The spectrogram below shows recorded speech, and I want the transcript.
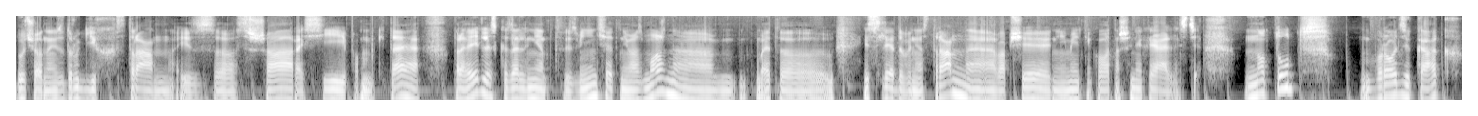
ученые из других стран, из э, США, России, по-моему, Китая, проверили, сказали, нет, извините, это невозможно, это исследование странное, вообще не имеет никакого отношения к реальности. Но тут вроде как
